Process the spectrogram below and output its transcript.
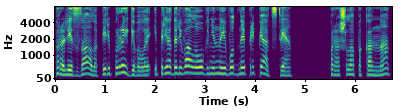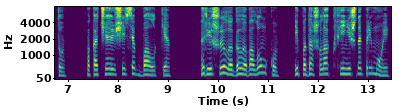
Пролезала, перепрыгивала и преодолевала огненные водные препятствия. Прошла по канату, по качающейся балке, решила головоломку и подошла к финишной прямой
